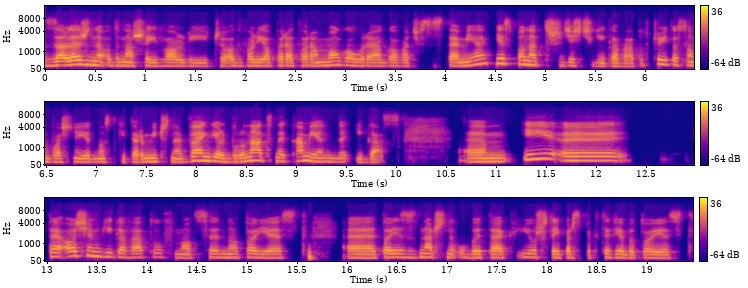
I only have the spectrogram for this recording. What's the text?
zależne od naszej woli czy od woli operatora mogą reagować w systemie, jest ponad 30 gigawatów, czyli to są właśnie jednostki termiczne, węgiel brunatny, kamienny i gaz. I y, te 8 gigawatów mocy, no to jest, e, to jest znaczny ubytek już w tej perspektywie, bo to jest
